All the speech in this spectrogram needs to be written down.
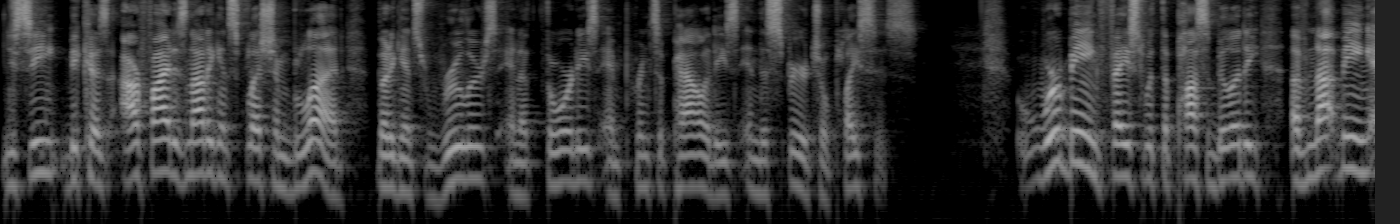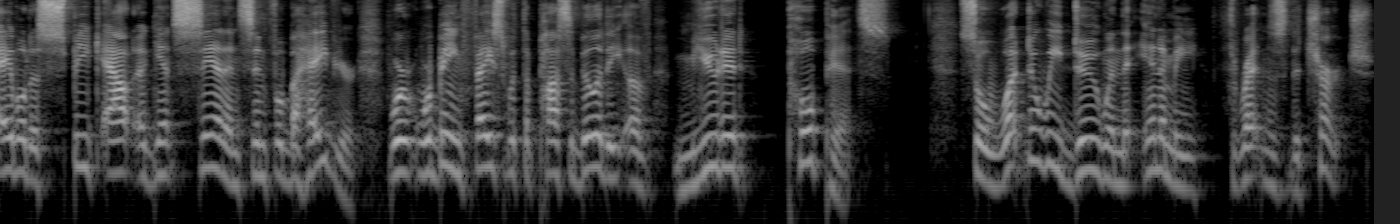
You see, because our fight is not against flesh and blood, but against rulers and authorities and principalities in the spiritual places. We're being faced with the possibility of not being able to speak out against sin and sinful behavior. We're, we're being faced with the possibility of muted pulpits. So, what do we do when the enemy threatens the church?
